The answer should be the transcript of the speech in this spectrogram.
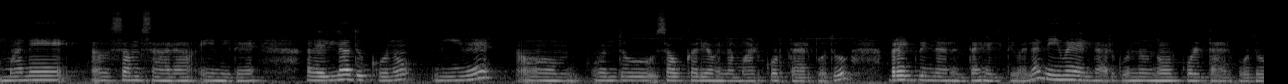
ಮನೆ ಸಂಸಾರ ಏನಿದೆ ಅದೆಲ್ಲದಕ್ಕೂ ನೀವೇ ಒಂದು ಸೌಕರ್ಯವನ್ನು ಮಾಡಿಕೊಡ್ತಾ ಇರ್ಬೋದು. ಬ್ರೆಡ್ ವಿನ್ನರ್ ಅಂತ ಹೇಳ್ತೀವಲ್ಲ, ನೀವೇ ಎಲ್ಲರಿಗೂ ನೋಡ್ಕೊಳ್ತಾ ಇರ್ಬೋದು.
